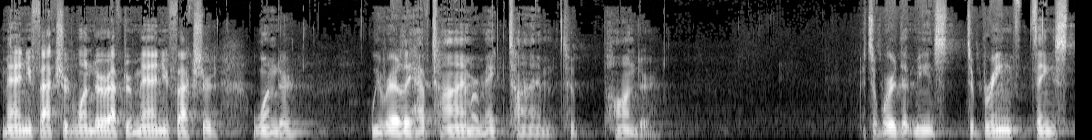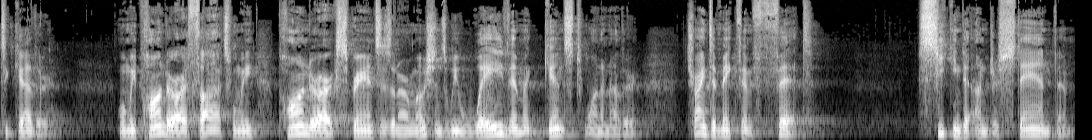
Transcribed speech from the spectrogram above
manufactured wonder after manufactured wonder. We rarely have time or make time to ponder. It's a word that means to bring things together when we ponder our thoughts, when we ponder our experiences and our emotions, we weigh them against one another, trying to make them fit, seeking to understand them.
